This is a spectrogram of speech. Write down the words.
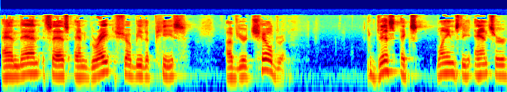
And then it says, and great shall be the peace of your children. This explains the answer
